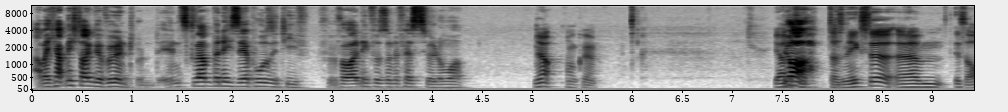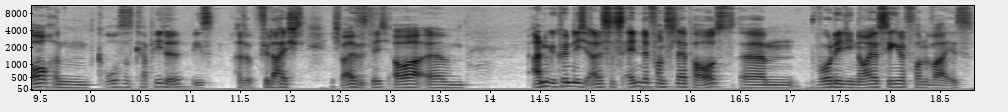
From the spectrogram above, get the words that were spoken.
Aber ich habe mich daran gewöhnt. Und insgesamt bin ich sehr positiv. Für, vor allen Dingen für so eine Festivalnummer. Ja, okay. Ja, ja. Das, das, nächste ähm, ist auch ein großes Kapitel. also vielleicht, ich weiß es nicht, aber ähm, Angekündigt als das Ende von Slap House ähm, wurde die neue Single von Vice.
